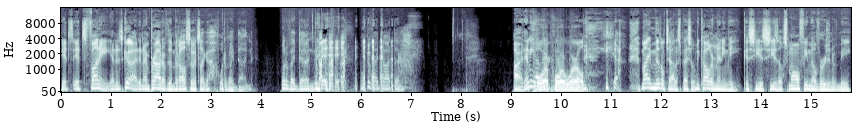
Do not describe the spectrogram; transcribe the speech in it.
it's it's funny and it's good, and I'm proud of them. But also, it's like, oh, what have I done? What have I done? what have I taught them? All right, any poor, other? poor world. yeah, my middle child especially. We call her Mini Me because she is she's a small female version of me,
